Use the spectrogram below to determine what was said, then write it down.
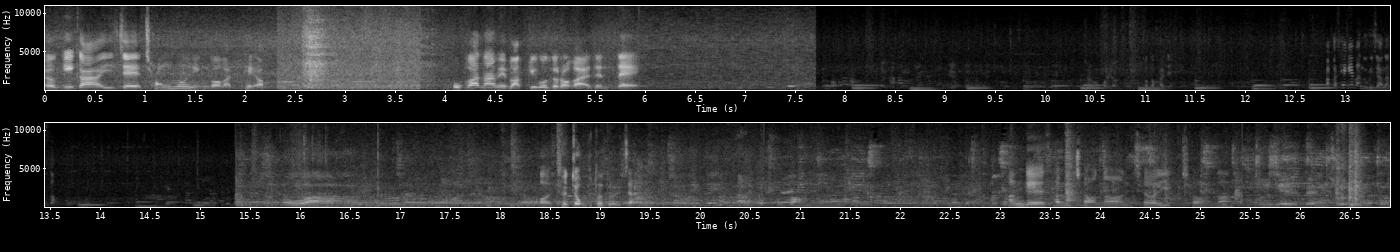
여기가 이제 정문인 것 같아요. 보관함에 맡기고 들어가야 된대. 아까 세 개만 누르지 않았어? 우와. 어, 저쪽부터 돌자. 한 개에 3,000원, 제가 2,000원. 이게 렌즈인가?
